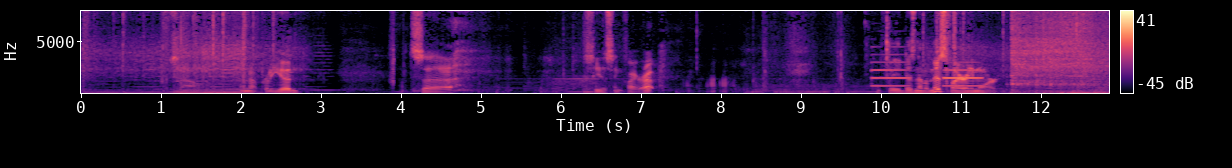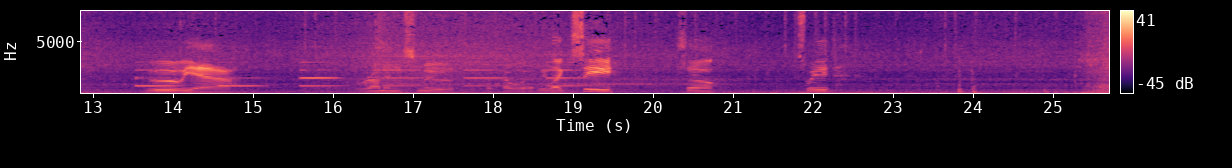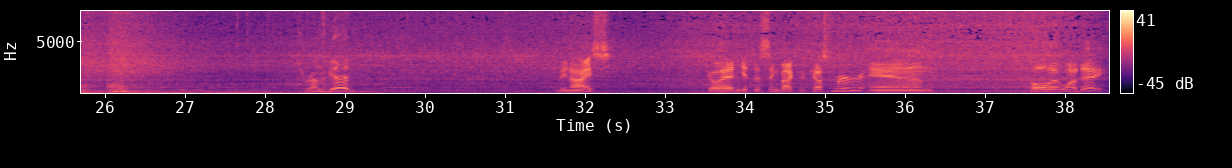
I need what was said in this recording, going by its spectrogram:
So, turned out pretty good. Let's uh, see this thing fire up. Hopefully it doesn't have a misfire anymore. Ooh, yeah. Running smooth. That's how we like to see. So, sweet. Runs good. Be nice. Go ahead and get this thing back to the customer and call that one a day.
